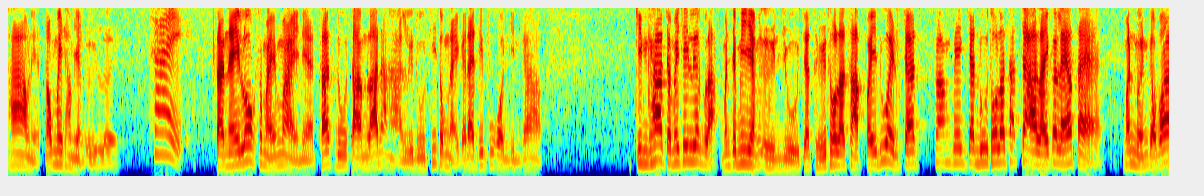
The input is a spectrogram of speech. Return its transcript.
ข้าวเนี่ยต้องไม่ทำอย่างอื่นเลย ใช่ แต่ในโลกสมัยใหม่เนี่ยถ้าดูตามร้านอาหารหรือดูที่ตรงไหนก็ได้ที่ผู้คนกินข้าว กินข้าวจะไม่ใช่เรื่องหลัก มันจะมีอย่างอื่นอยู่ จะถือโทรศัพท์ไปด้วย จะฟังเพลงจะดูโทรทัศน์จะอะไรก็แล้ว แต่มันเหมือนกับว่า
